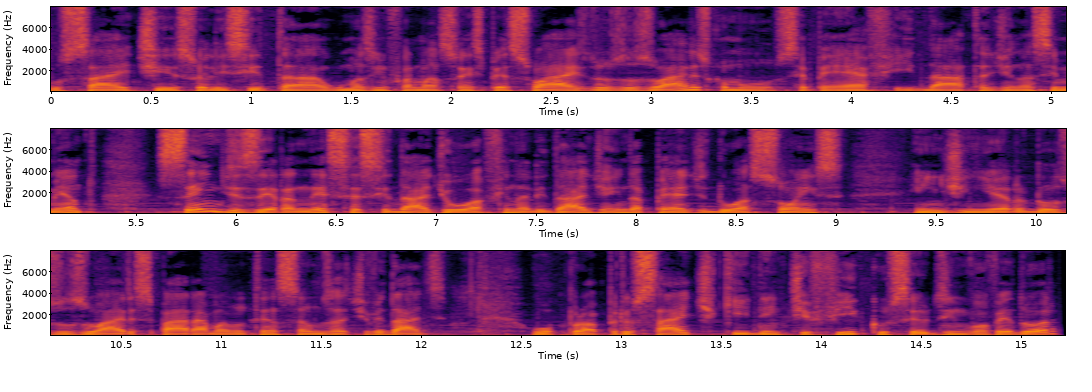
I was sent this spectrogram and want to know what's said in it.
O site solicita algumas informações pessoais dos usuários, como CPF e data de nascimento, sem dizer a necessidade ou a finalidade, ainda pede doações em dinheiro dos usuários para a manutenção das atividades. O próprio site, que identifica o seu desenvolvedor,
